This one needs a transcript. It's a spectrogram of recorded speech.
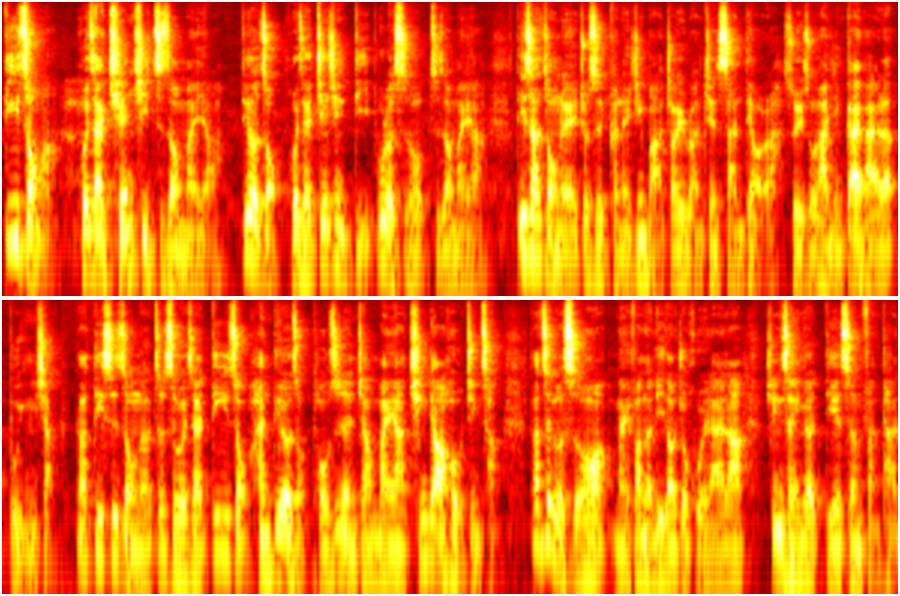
第一种啊，会在前期制造卖压；第二种会在接近底部的时候制造卖压；第三种呢，就是可能已经把交易软件删掉了，所以说它已经盖牌了，不影响。那第四种呢，则是会在第一种和第二种投资人将卖压清掉后进场，那这个时候啊，买方的力道就回来啦，形成一个跌升反弹，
